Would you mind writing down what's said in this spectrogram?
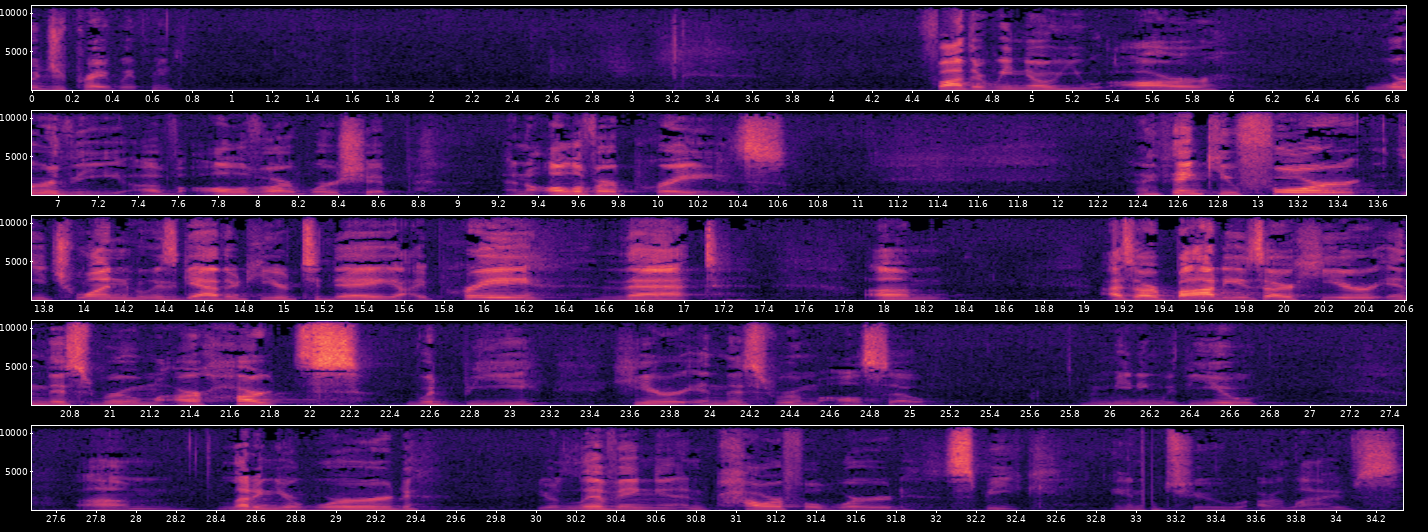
Would you pray with me? Father, we know you are worthy of all of our worship and all of our praise. And I thank you for each one who is gathered here today. I pray that um, as our bodies are here in this room, our hearts would be here in this room also. Meeting with you, um, letting your word, your living and powerful word, speak into our lives.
